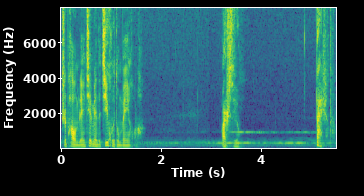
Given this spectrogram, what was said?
只怕我们连见面的机会都没有了。二师兄，带上他。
